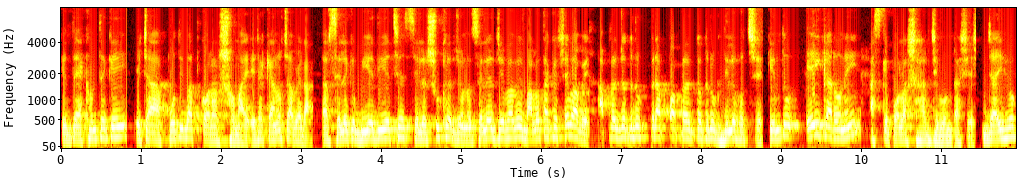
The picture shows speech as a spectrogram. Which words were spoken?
কিন্তু এখন থেকেই এটা প্রতিবাদ করার সময়, এটা কেন চাবে না? তার ছেলেকে বিয়ে দিয়েছে, ছেলের সুখের জন্য, ছেলের যেভাবে ভালো থাকে সেভাবে আপনার যতটুকু প্রাপ্য, আপনার ততটুকু দিলে হচ্ছে। কিন্তু এই কারণেই আজকে পলাশ সাহার জীবনটা শেষ। যাই হোক,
